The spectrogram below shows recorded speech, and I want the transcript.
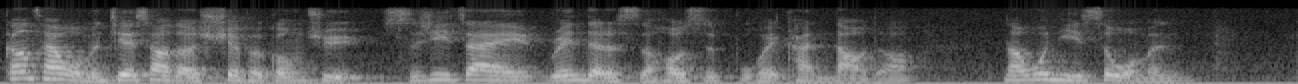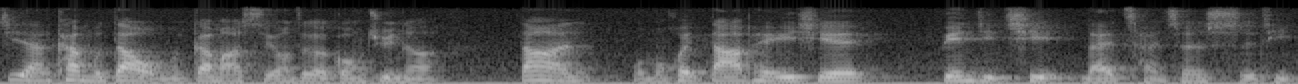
刚才我们介绍的 Shape 工具，实际在 Render 的时候是不会看到的哦。那问题是我们既然看不到，我们干嘛使用这个工具呢？当然，我们会搭配一些编辑器来产生实体。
